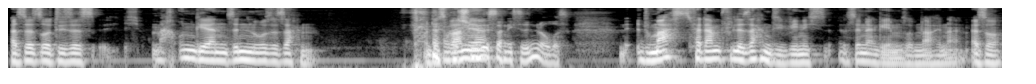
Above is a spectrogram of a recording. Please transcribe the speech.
Also so dieses, ich mache ungern sinnlose Sachen. Und das Aber war Schule mir, ist doch nicht sinnlos. du machst verdammt viele Sachen, die wenig Sinn ergeben, so im Nachhinein. Also,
